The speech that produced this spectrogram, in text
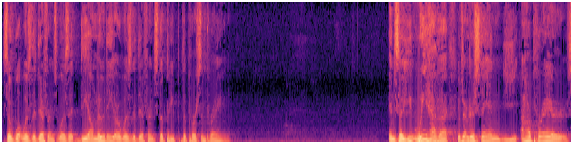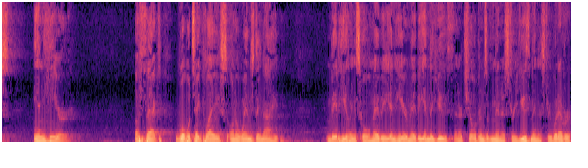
So what was the difference? Was it D.L. Moody or was the difference the peop- the person praying? And so you, we have a, you have to understand our prayers in here affect what will take place on a Wednesday night, mid healing school, maybe in here, maybe in the youth, in our children's ministry, youth ministry, whatever,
